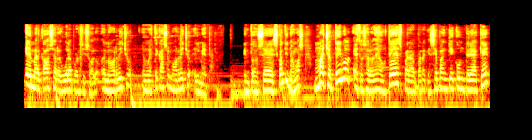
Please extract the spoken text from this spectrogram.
el mercado se regula por sí solo, o mejor dicho, en este caso, mejor dicho, el meta. Entonces, continuamos. Matchup Table, esto se lo dejo a ustedes para, para que sepan qué a qué.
